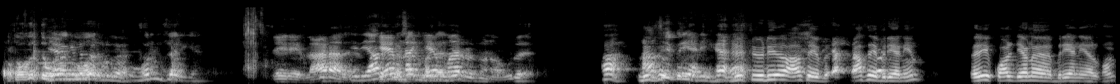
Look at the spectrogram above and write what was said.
தொகுத்து ஒரு- நிமிஷம் ஆசை பிரியாணி. வெரி குவாலிட்டியான பிரியாணியா இருக்கும்.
